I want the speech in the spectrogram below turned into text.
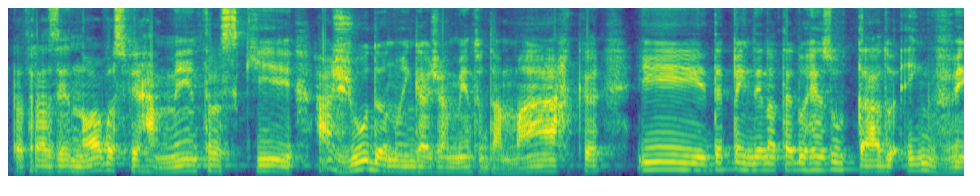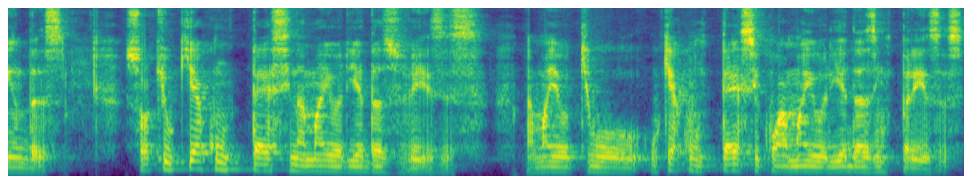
para trazer novas ferramentas que ajudam no engajamento da marca e dependendo até do resultado em vendas. Só que o que acontece na maioria das vezes? a maior, que o, o que acontece com a maioria das empresas.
